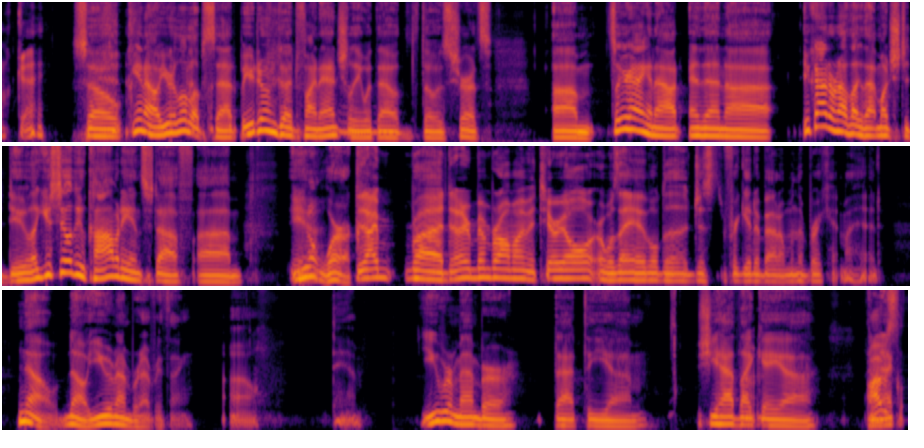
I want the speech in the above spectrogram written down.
Okay. So, you know, you're a little upset, but you're doing good financially without those shirts. Um, so you're hanging out and then uh you kind of don't have like that much to do. Like you still do comedy and stuff. Um you don't work. Did I uh, did I remember all my material, or was I able to just forget about it when the brick hit my head? No, no, you remember everything. Oh, damn. You remember that the um she had like a uh a, was- neck-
